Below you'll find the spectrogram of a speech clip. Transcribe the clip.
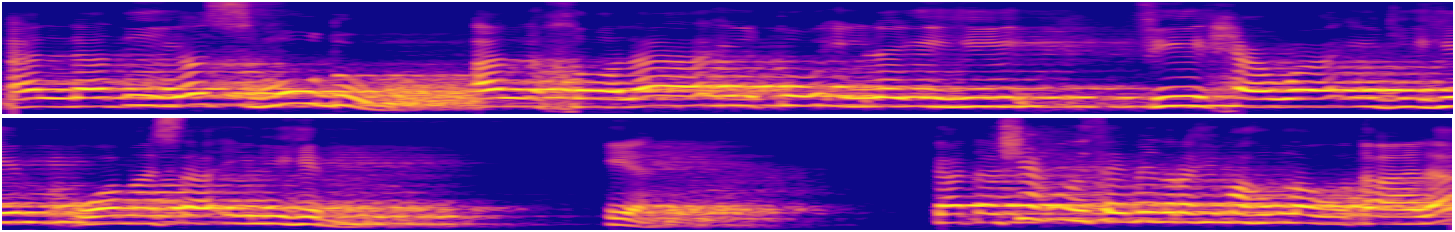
alladhi yasmudu al-khalaiqu ilaihi fi hawaijihim wa masailihim. Iya. Kata Syekh Utsaimin rahimahullahu taala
